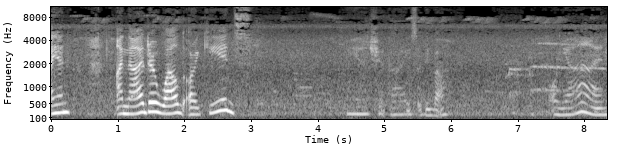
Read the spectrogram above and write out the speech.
Ayan. Another wild orchids. Ayan siya, guys. O, diba? O, yan.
